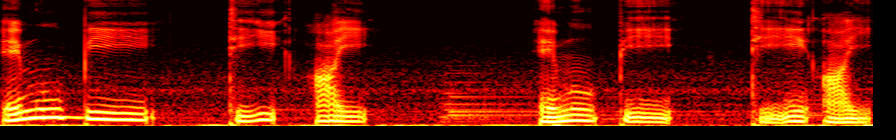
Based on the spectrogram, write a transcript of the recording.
MBTI、MBTI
